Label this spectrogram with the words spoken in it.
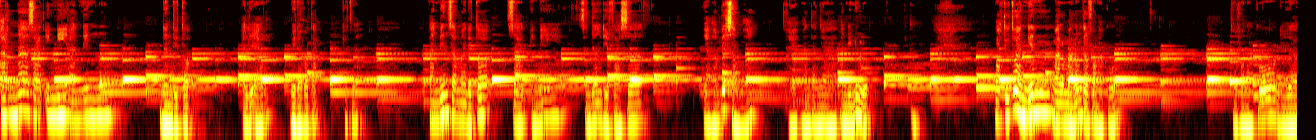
karena saat ini Andin dan Dito LDR beda kota gitu. Andin sama Dito saat ini sedang di fase yang hampir sama kayak mantannya Andin dulu gitu. waktu itu Andin malam-malam telepon aku. Telepon aku dia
